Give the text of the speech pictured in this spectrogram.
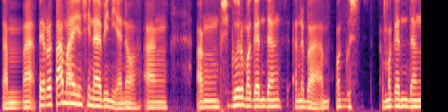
Tama. Pero tama yung sinabi ni ano, ang ang siguro magandang ano ba, mag, magandang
